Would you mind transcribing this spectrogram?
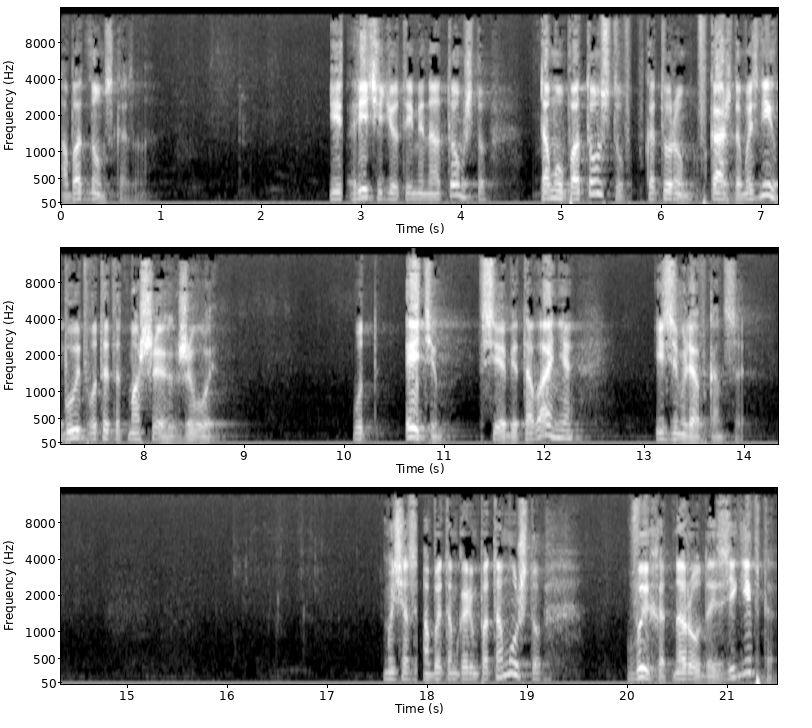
Об одном сказано. И речь идет именно о том, что тому потомству, в котором в каждом из них будет вот этот Машех живой. Вот этим все обетования и земля в конце – Мы сейчас об этом говорим потому, что выход народа из Египта,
